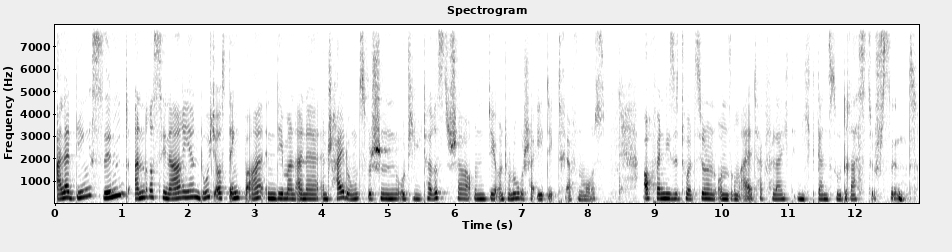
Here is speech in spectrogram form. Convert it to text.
Allerdings sind andere Szenarien durchaus denkbar, in denen man eine Entscheidung zwischen utilitaristischer und deontologischer Ethik treffen muss, auch wenn die Situationen in unserem Alltag vielleicht nicht ganz so drastisch sind.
